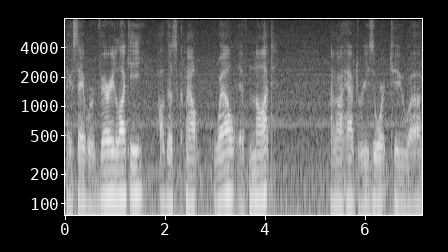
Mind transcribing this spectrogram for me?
Like I say, we're very lucky. All this come out well. If not, I'm going to have to resort to uh,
